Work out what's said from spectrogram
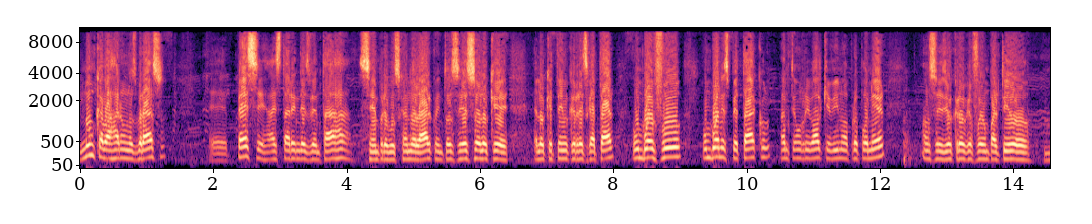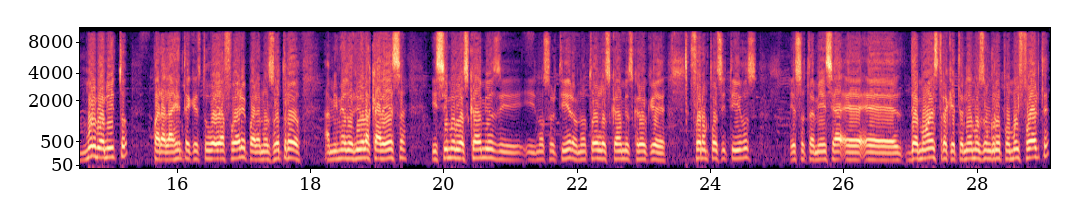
nunca bajaron los brazos, pese a estar en desventaja, siempre buscando el arco. Entonces eso es lo que, es lo que tengo que rescatar. Un buen fútbol, un buen espectáculo ante un rival que vino a proponer. Entonces yo creo que fue un partido muy bonito para la gente que estuvo allá afuera y para nosotros, a mí me dolió la cabeza. Hicimos los cambios y, y nos surtieron, ¿no? todos los cambios creo que fueron positivos. Eso también se, eh, eh, demuestra que tenemos un grupo muy fuerte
